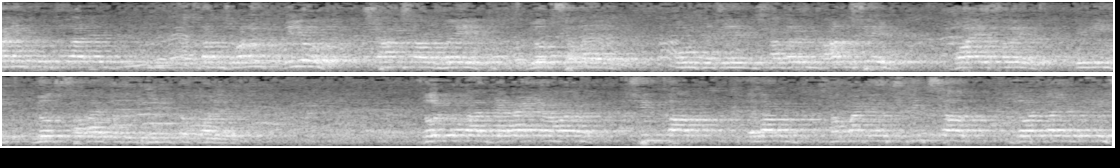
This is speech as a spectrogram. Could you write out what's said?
আলিপুরদুয়ারের একজন জনপ্রিয় সাংসদ হয়ে লোকসভায় পৌঁছেছেন। সাধারণ মানুষের বয়স হয়ে তিনি লোকসভায় প্রতিনিধিত্ব করেন। ধন্যবাদ জানাই আমার শিক্ষক এবং সম্মানীয় চিকিৎসক জলপাইগুড়ির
